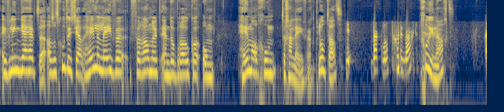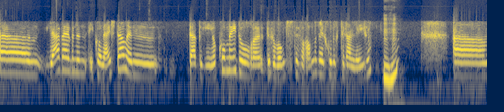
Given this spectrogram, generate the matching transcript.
Evelien, jij hebt, eh, als het goed is, jouw hele leven veranderd en doorbroken om helemaal groen te gaan leven. Klopt dat? Ja, dat klopt. Goedenacht. Goeienacht. Ehm, ja, wij hebben een eco-lifestyle en daar begin je ook gewoon mee door eh, de gewoontes te veranderen en groener te gaan leven. Mhm. Ehm,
